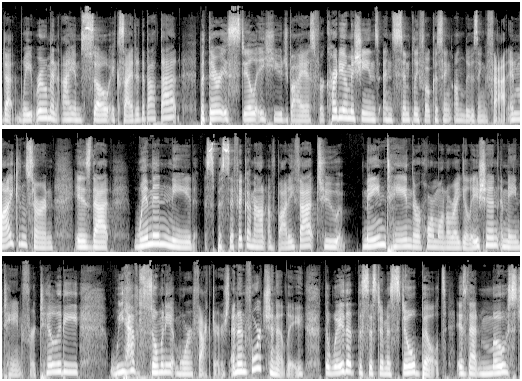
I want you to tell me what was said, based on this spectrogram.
that weight room, and I am so excited about about that, but there is still a huge bias for cardio machines and simply focusing on losing fat. And my concern is that women need specific amount of body fat to maintain their hormonal regulation and maintain fertility. We have so many more factors. And unfortunately, the way that the system is still built is that most,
